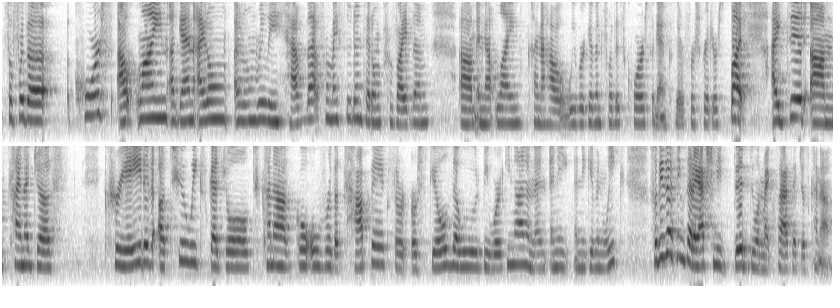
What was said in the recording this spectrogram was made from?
so for the course outline again I don't I don't really have that for my students I don't provide them um, an outline kind of how we were given for this course again because they're first graders but I did um, kind of just created a two-week schedule to kind of go over the topics or, or, skills that we would be working on in any any given week. So these are things that I actually did do in my class. I just kind of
